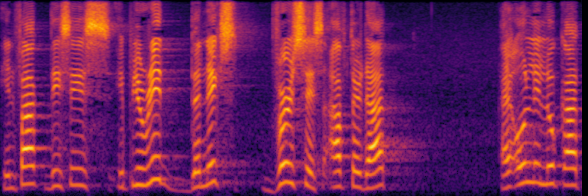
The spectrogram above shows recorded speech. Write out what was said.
In fact, this is, if you read the next verses after that, I only look at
